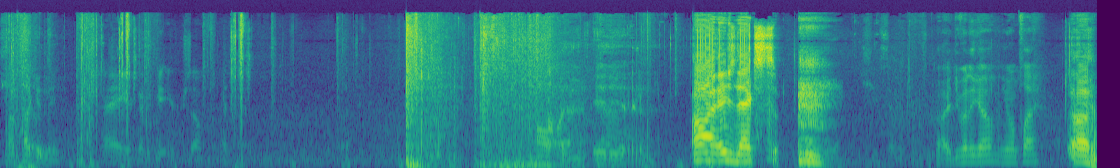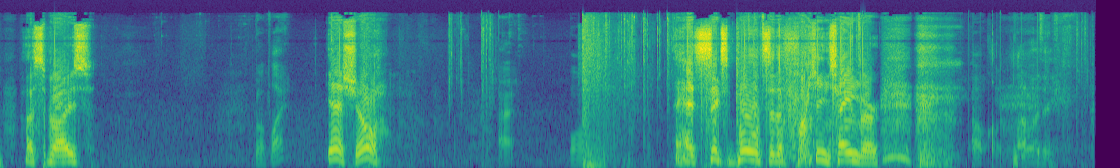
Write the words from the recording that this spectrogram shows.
Stop hugging me. Hey, you're gonna get yourself. Oh, you idiot. Alright, who's next? Alright, do you wanna go? You wanna play? uh, I suppose. You wanna play? Yeah, sure. Alright. One. It had six bullets in the fucking chamber. Oh, what was it?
